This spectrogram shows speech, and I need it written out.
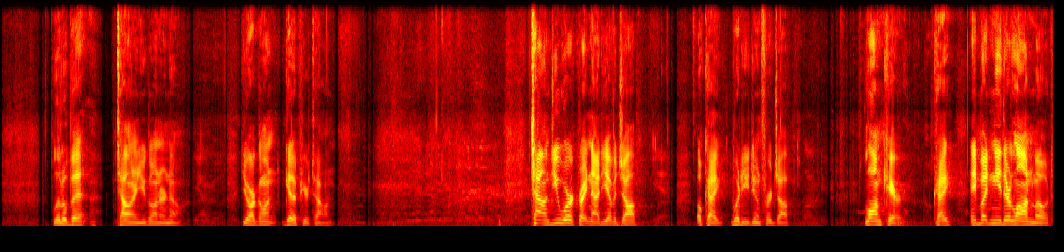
A little bit? Talon, are you going or no? You are going? Get up here, Talon. Talon, do you work right now? Do you have a job? Okay, what are you doing for a job? Lawn care, okay? Anybody need their lawn mowed?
